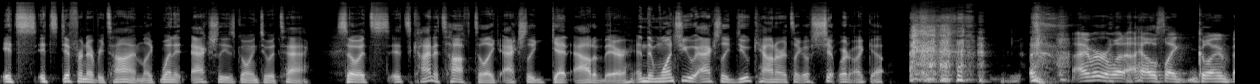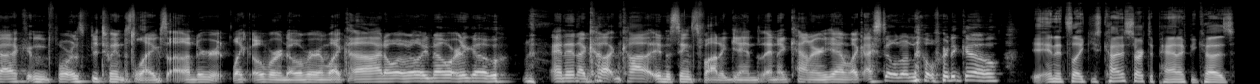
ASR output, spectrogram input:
it's it's different every time. Like when it actually is going to attack. So it's it's kind of tough to like actually get out of there. And then once you actually do counter, it's like, oh shit, where do I go? I remember when I was like going back and forth between his legs under like over and over. I'm like, oh, I don't really know where to go. And then I got caught in the same spot again and I counter again. I'm like, I still don't know where to go. and it's like you kind of start to panic because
